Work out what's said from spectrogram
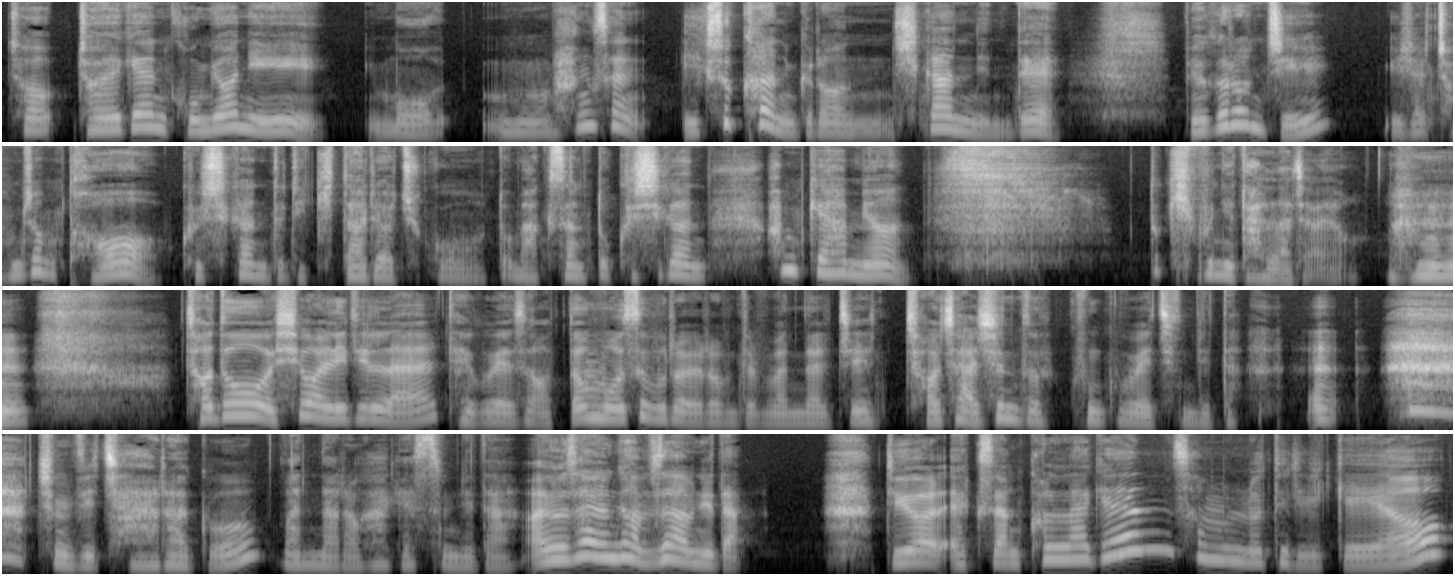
저, 저에겐 공연이 뭐, 음, 항상 익숙한 그런 시간인데, 왜 그런지 이제 점점 더 그 시간들이 기다려주고, 또 막상 또 그 시간 함께 하면 또 기분이 달라져요. 저도 10월 1일 날 대구에서 어떤 모습으로 여러분들 만날지 저 자신도 궁금해집니다. 준비 잘하고 만나러 가겠습니다. 아유, 사연 감사합니다. 듀얼 액상 콜라겐 선물로 드릴게요.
